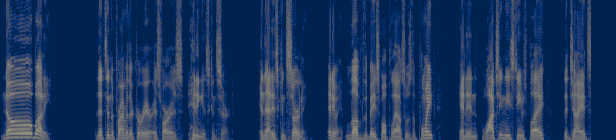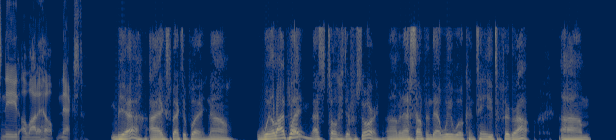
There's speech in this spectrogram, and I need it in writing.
nobody that's in the prime of their career as far as hitting is concerned and that is concerning. Anyway, loved the baseball playoffs was the point, and in watching these teams play, the Giants need a lot of help. Next. Yeah, I expect to play. Now, will I play? That's a totally different story. Um, and that's something that we will continue to figure out um,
